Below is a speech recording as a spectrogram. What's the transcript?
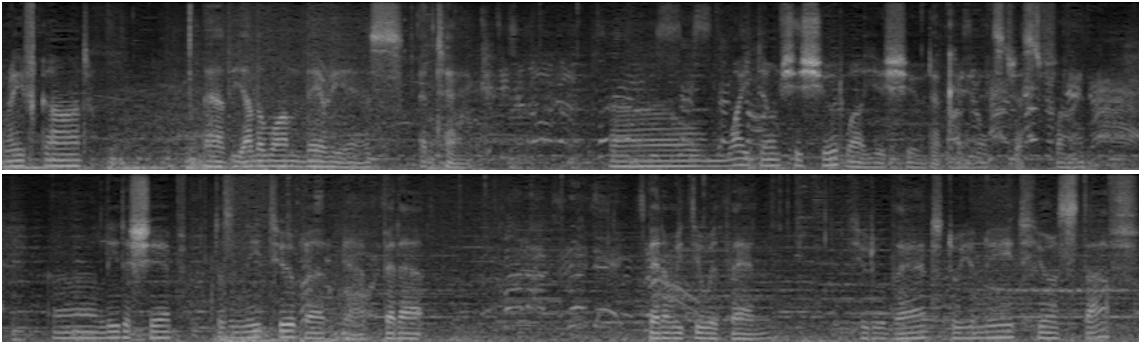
Graveguard. Uh, the other one, there he is. Attack. Uh, why don't you shoot while you shoot? Okay, that's just fine. Uh, leadership doesn't need to, but yeah, better better we do it then. You do that. Do you need your stuff?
